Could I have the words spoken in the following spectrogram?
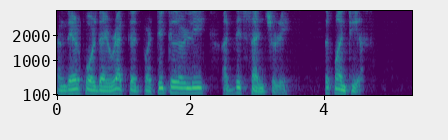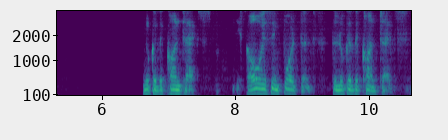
and therefore directed particularly at this century, the 20th. Look at the context. It's always important to look at the context.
